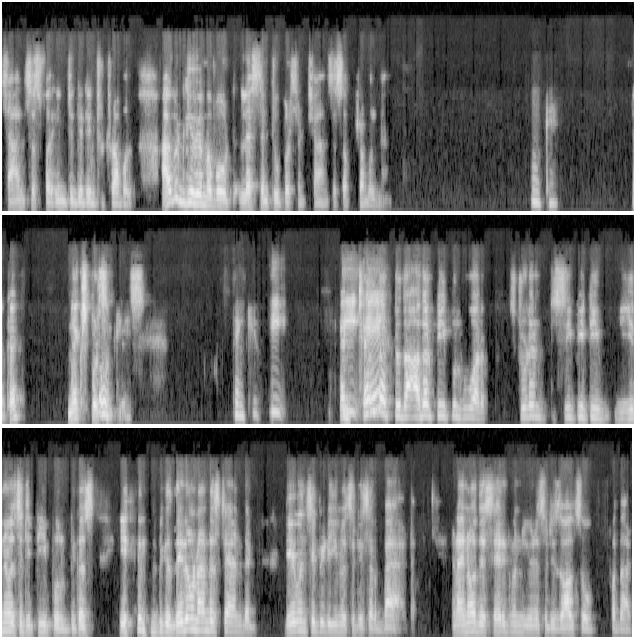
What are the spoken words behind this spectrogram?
chances for him to get into trouble. I would give him about less than two percent chances of trouble, man. Okay. Okay. Next person, Okay. please. Thank you. T And TA? tell that to the other people who are student CPT university people because because they don't understand that day one CPT universities are bad. And I know this Herguan University is also for that,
